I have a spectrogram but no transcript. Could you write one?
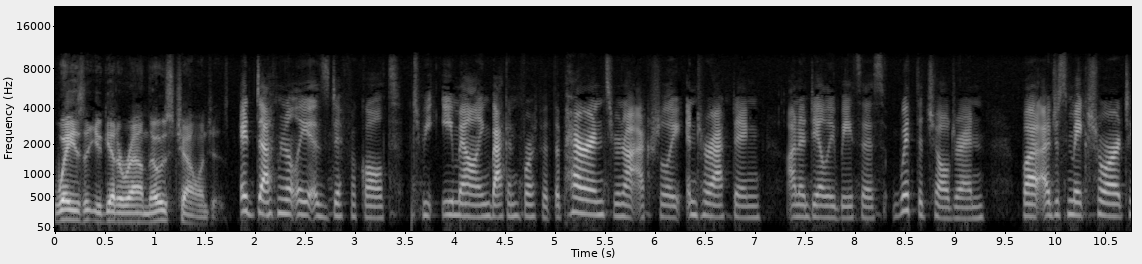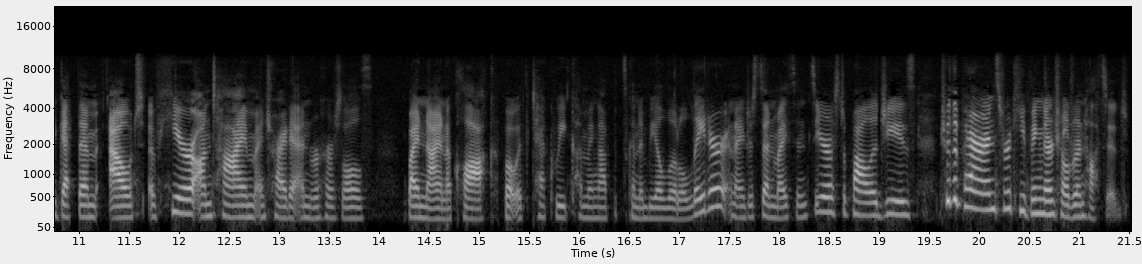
ways that you get around those challenges? It definitely is difficult to be emailing back and forth with the parents. You're not actually interacting on a daily basis with the children but I just make sure to get them out of here on time. I try to end rehearsals by nine o'clock, but with Tech Week coming up, it's going to be a little later, and I just send my sincerest apologies to the parents for keeping their children hostage.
